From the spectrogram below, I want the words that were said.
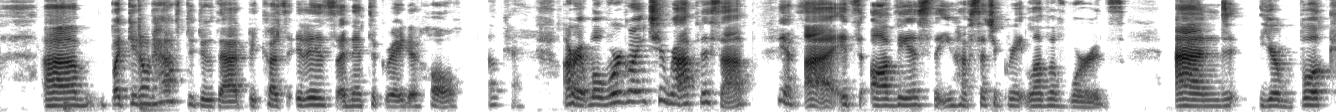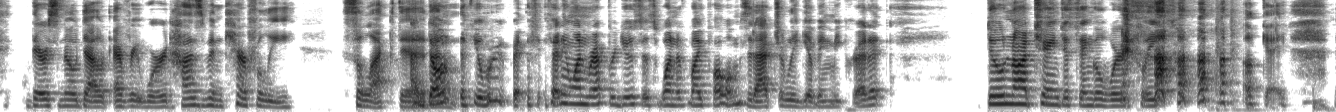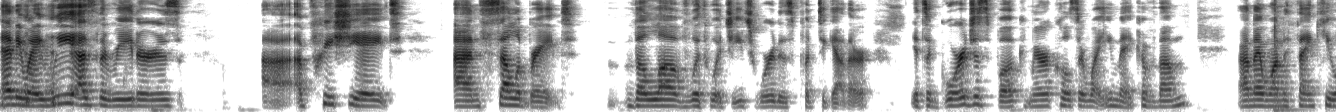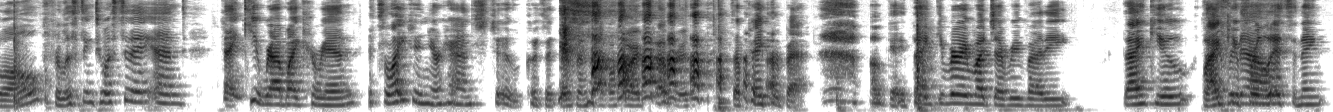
um, but you don't have to do that because it is an integrated whole. okay all right well we're going to wrap this up Yes. uh, it's obvious that you have such a great love of words and your book there's no doubt every word has been carefully selected and don't if you re- if, anyone reproduces one of my poems, naturally giving me credit, do not change a single word, please. okay. Anyway, we as the readers uh, appreciate and celebrate the love with which each word is put together. It's a gorgeous book. Miracles are what you make of them. And I want to thank you all for listening to us today. And thank you, Rabbi Corinne. it's light in your hands too because it doesn't have a hard cover. It's a paperback. Okay. Thank you very much, everybody. Thank you. Bye Thank for you now. for listening.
